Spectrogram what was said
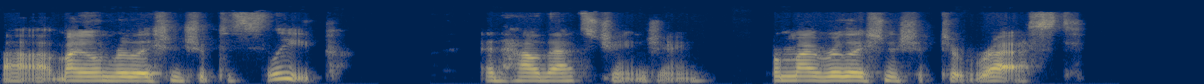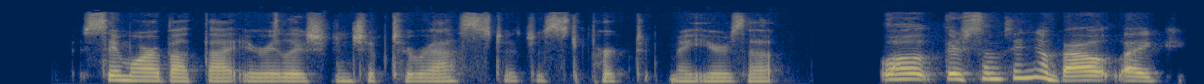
uh, my own relationship to sleep and how that's changing or my relationship to rest. Say more about that your relationship to rest. It just perked my ears up. Well there's something about like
